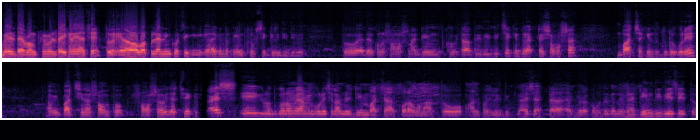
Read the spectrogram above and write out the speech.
মেলটা এবং ফিমেলটা এখানেই আছে। তো এরাও আবার প্ল্যানিং করছে, এরা কিন্তু ডিম খুব শিগগিরই দিয়ে দিবে। তো এদের কোনো সমস্যা নাই, ডিম খুবই তাড়াতাড়ি দিয়ে দিচ্ছে, কিন্তু একটাই সমস্যা, বাচ্চা কিন্তু দুটো করে আমি পাচ্ছি না, সম- তো সমস্যা হয়ে যাচ্ছে। গাইস এই রোদ গরমে আমি বলেছিলাম যে ডিম বাচ্চা আর করাবো না, তো আনফর্চুনেটলি গাইস একটা এক জোড়া কবুতর কিন্তু এখানে ডিম দিয়ে দিয়েছে, তো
